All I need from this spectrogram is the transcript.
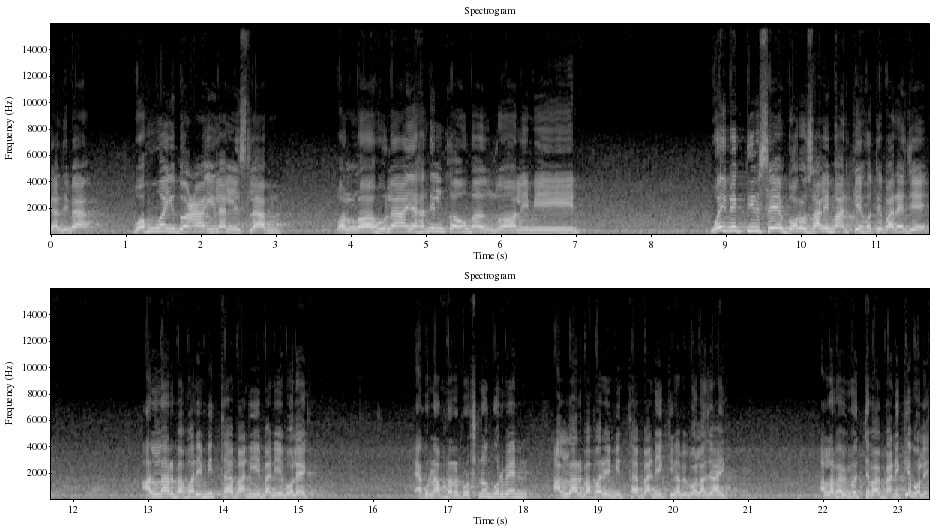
কাজিবা ওয়াহুয়া ইউদা ইলাল ইসলাম। ওই ব্যক্তির সে বড় জালিম আর কে হতে পারে যে আল্লাহর ব্যাপারে মিথ্যা বানিয়ে বানিয়ে বলে? এখন আপনারা প্রশ্ন করবেন, আল্লাহর ব্যাপারে মিথ্যা বানিয়ে কীভাবে বলা যায়? আল্লাহ ভাবে মিথ্যা বানিয়ে কে বলে?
